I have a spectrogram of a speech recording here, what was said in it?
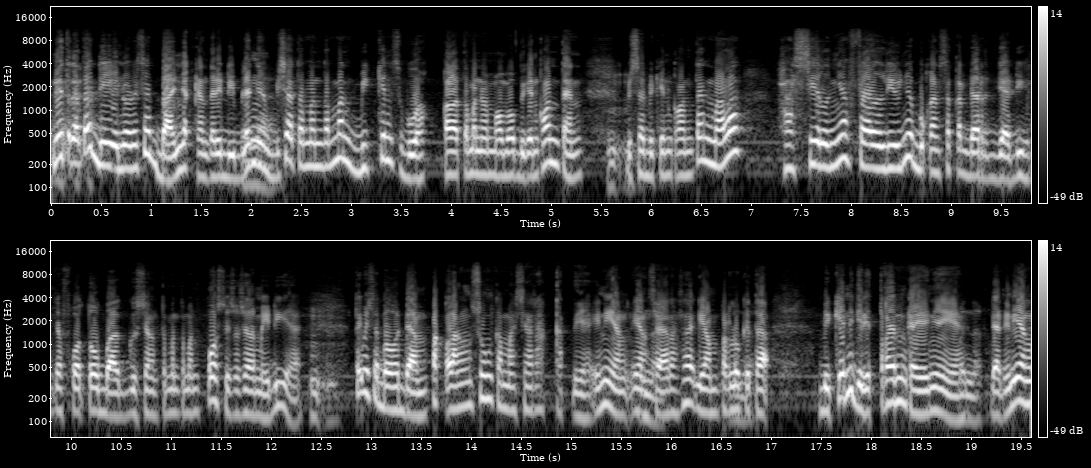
Ini ternyata di Indonesia banyak kan tadi dibilang yang bisa teman-teman bikin sebuah kalau teman mau mau bikin konten, bisa bikin konten malah hasilnya value-nya bukan sekedar jadinya foto bagus yang teman-teman post di sosial media, tapi bisa bawa dampak langsung ke masyarakat ya. Ini yang yang saya rasa yang perlu kita bikin ini jadi tren kayaknya ya. Benar. Dan ini yang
